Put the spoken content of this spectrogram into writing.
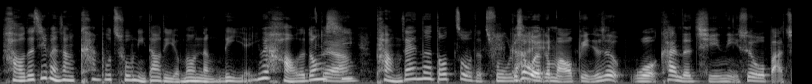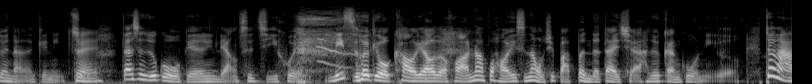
好的基本上看不出你到底有没有能力，因为好的东西躺在那都做得出来。可是我有个毛病，就是我看得起你，所以我把最难的给你做。但是如果我给了你两次机会，你只会给我靠腰的话，那不好意思，那我去把笨的带起来，他就干过你了，对吗？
